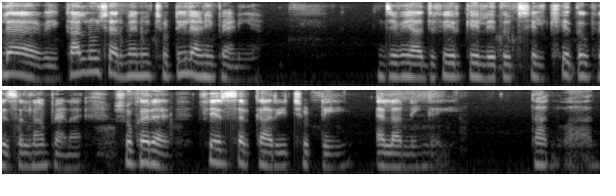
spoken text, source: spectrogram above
ਲੈ ਵੀ ਕੱਲ ਨੂੰ ਸ਼ਰਮੇ ਨੂੰ ਛੁੱਟੀ ਲੈਣੀ ਪੈਣੀ ਹੈ ਜਿਵੇਂ ਅੱਜ ਫੇਰ ਕੇਲੇ ਤੋਂ ਛਿਲਕੇ ਤੋਂ ਫਿਸਲਣਾ ਪੈਣਾ ਹੈ। ਸ਼ੁਕਰ ਹੈ, ਫੇਰ ਸਰਕਾਰੀ ਛੁੱਟੀ ਐਲਾਨੀ ਗਈ। ਧੰਨਵਾਦ।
